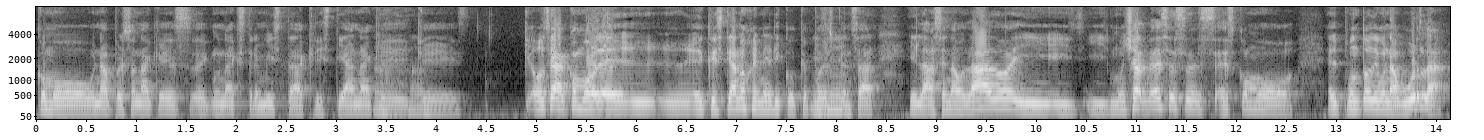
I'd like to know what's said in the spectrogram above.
como una persona que es eh, una extremista cristiana que, que o sea, como el, cristiano genérico que puedes pensar. Y la hacen a un lado y, muchas veces es, como el punto de una burla.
